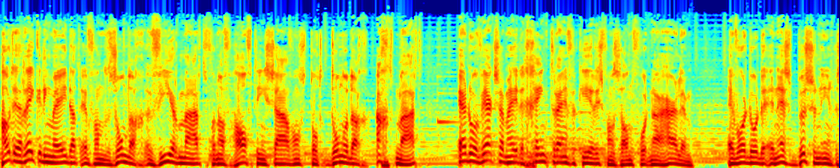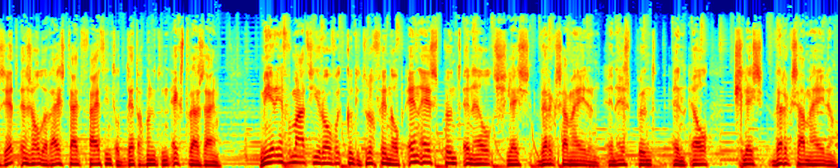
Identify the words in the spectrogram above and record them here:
houd er rekening mee dat er van zondag 4 maart vanaf half tien s'avonds tot donderdag 8 maart... er door werkzaamheden geen treinverkeer is van Zandvoort naar Haarlem. Er wordt door de NS bussen ingezet en zal de reistijd 15 tot 30 minuten extra zijn. Meer informatie hierover kunt u terugvinden op ns.nl werkzaamheden. ns.nl werkzaamheden.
